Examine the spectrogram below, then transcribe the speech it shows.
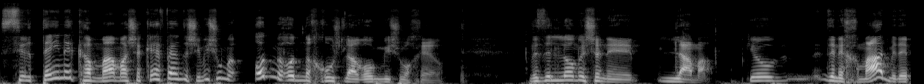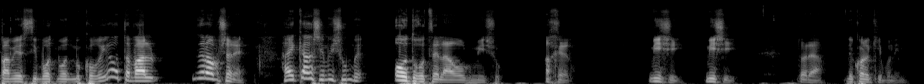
סרטי נקמה, מה שכיף בהם זה שמישהו מאוד מאוד נחוש להרוג מישהו אחר. וזה לא משנה למה. כאילו, זה נחמד, מדי פעם יש סיבות מאוד מקוריות, אבל זה לא משנה. העיקר שמישהו מאוד רוצה להרוג מישהו אחר. מישהי, מישהי. אתה יודע, לכל הכיוונים.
